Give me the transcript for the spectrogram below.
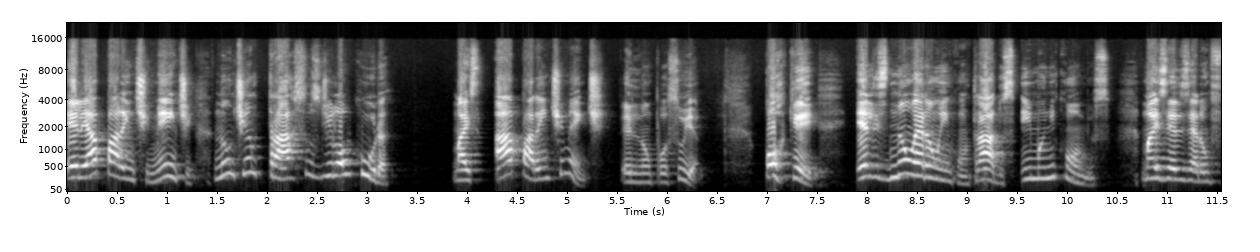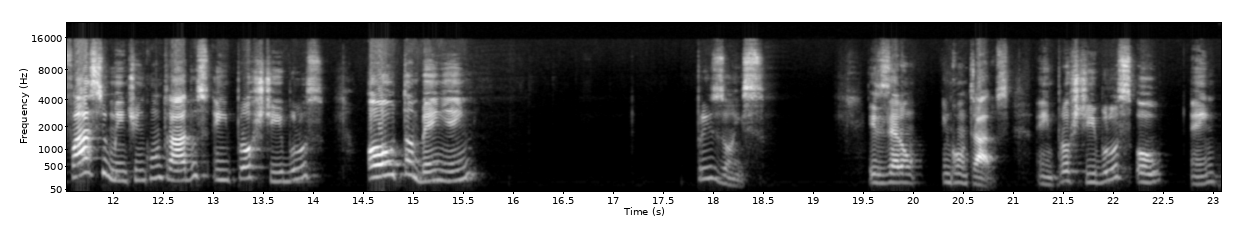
ele aparentemente não tinha traços de loucura, mas aparentemente ele não possuía. Por quê? Eles não eram encontrados em manicômios, mas eles eram facilmente encontrados em prostíbulos ou também em prisões. Eles eram encontrados em prostíbulos ou em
